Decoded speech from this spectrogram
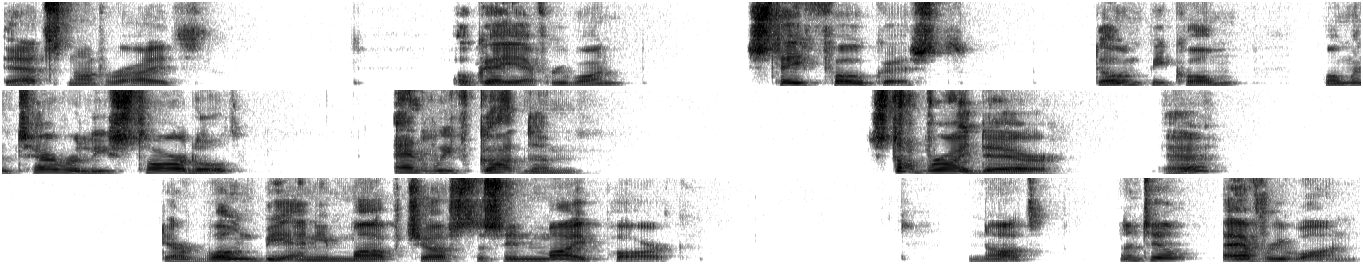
That's not right. Okay, everyone. Stay focused. Don't become momentarily startled. And we've got them. Stop right there. Eh? There won't be any mob justice in my park. Not until everyone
